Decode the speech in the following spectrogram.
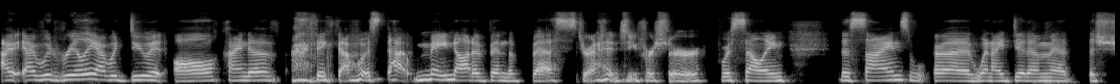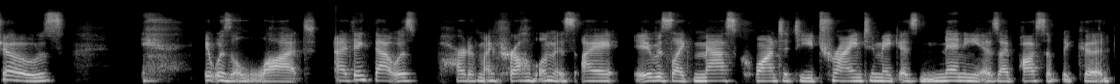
I, I would really i would do it all kind of i think that was that may not have been the best strategy for sure for selling the signs uh, when I did them at the shows, it was a lot. I think that was part of my problem is I it was like mass quantity trying to make as many as I possibly could.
